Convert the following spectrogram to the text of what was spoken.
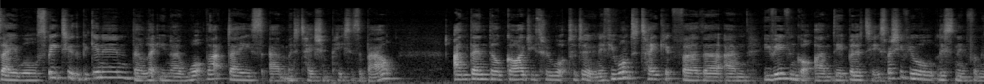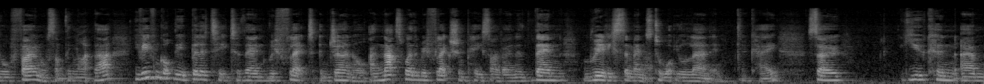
They will speak to you at the beginning, they'll let you know what that day's um, meditation piece is about and then they'll guide you through what to do. And if you want to take it further, um, you've even got um, the ability, especially if you're listening from your phone or something like that, you've even got the ability to then reflect and journal. And that's where the reflection piece, Ivona, then really cements to what you're learning. Okay, so you can um,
